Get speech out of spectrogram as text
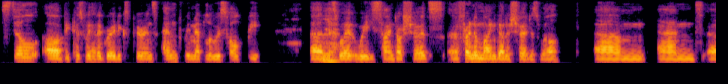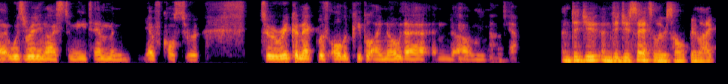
still uh, because we had a great experience and we met Lewis Holtby. Uh, that's yeah. where we signed our shirts. A friend of mine got a shirt as well. Um, and uh, it was really nice to meet him, and yeah, of course to to reconnect with all the people I know there, and um, yeah. And did you and did you say to Lewis Holtby like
